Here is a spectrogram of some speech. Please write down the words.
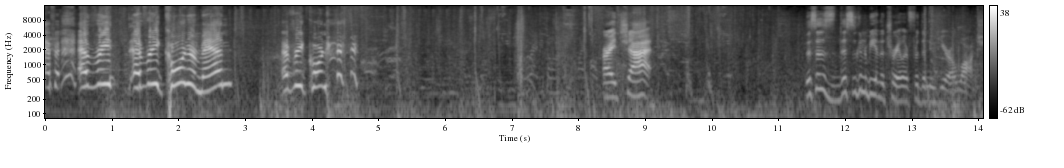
every, every every corner, man. Every corner. All right, chat. This is this is gonna be in the trailer for the new hero. Watch.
